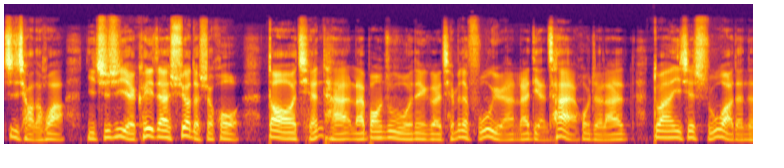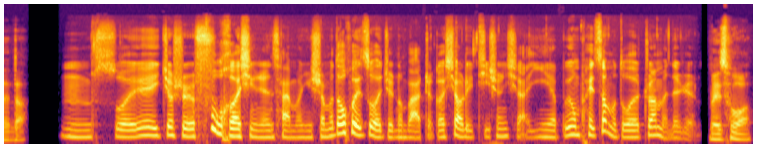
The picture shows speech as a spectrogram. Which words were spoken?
技巧的话，你其实也可以在需要的时候到前台来帮助那个前面的服务员来点菜或者来端一些食物啊等等的。嗯，所谓就是复合型人才嘛，你什么都会做，就能把整个效率提升起来，你也不用配这么多专门的人。没错。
